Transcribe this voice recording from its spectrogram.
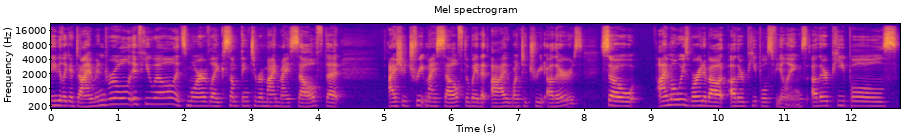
maybe like a diamond rule, if you will. It's more of like something to remind myself that I should treat myself the way that I want to treat others. So I'm always worried about other people's feelings, other people's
